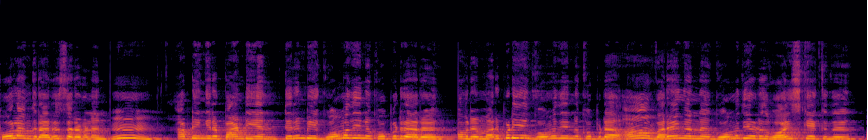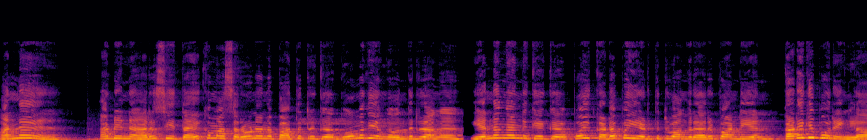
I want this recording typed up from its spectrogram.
போலாங்கிறாரு சரவணன். ம் அப்படிங்கிற பாண்டியன் திரும்பி கோமதின்னு கூப்பிடுறாரு. அவரு மறுபடியும் கோமதின்னு கூப்பிட ஆ வரேங்கன்னு கோமதியோட வாய்ஸ் கேக்குது. அண்ணே அப்படின்னு அரிசி தயக்கமா சரவணனை பார்த்துட்டு இருக்க கோமதி அங்க வந்துடுறாங்க. என்னங்கன்னு கேட்க போய் கடப்பை எடுத்துட்டு வாங்குறாரு பாண்டியன். கடைக்கு போறீங்களா?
